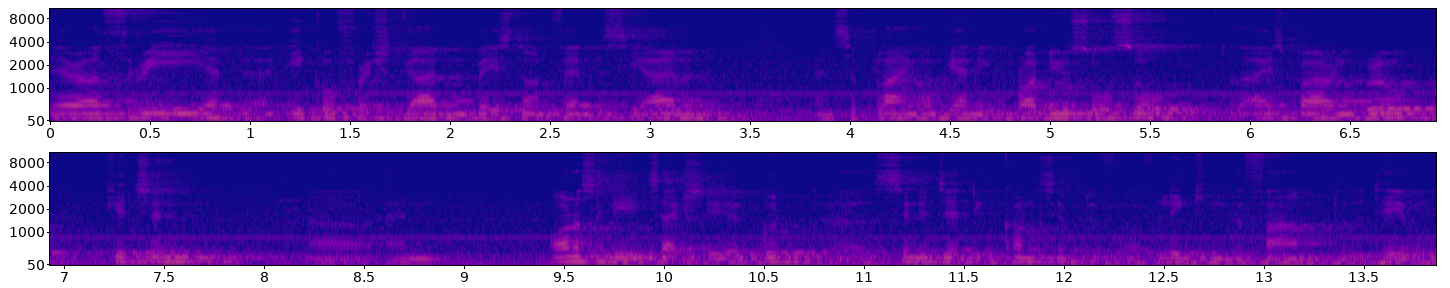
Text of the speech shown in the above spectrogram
there are three at uh, Eco Fresh Garden based on Fantasy Island and supplying organic produce also to the Ice Bar and Grill kitchen. Uh, and honestly, it's actually a good uh, synergetic concept of, of linking the farm to the table.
